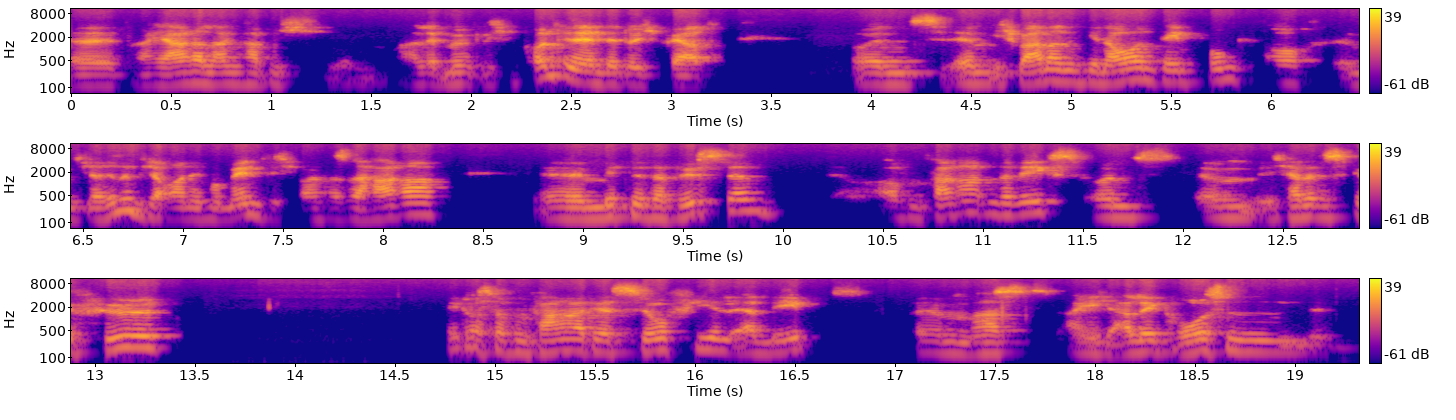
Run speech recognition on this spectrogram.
Äh, drei Jahre lang habe ich alle möglichen Kontinente durchquert. Und ähm, ich war dann genau an dem Punkt auch, ich erinnere mich auch an den Moment, ich war in der Sahara, äh, mitten in der Wüste auf dem Fahrrad unterwegs und ähm, ich hatte das Gefühl, du hast auf dem Fahrrad jetzt so viel erlebt, ähm, hast eigentlich alle großen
